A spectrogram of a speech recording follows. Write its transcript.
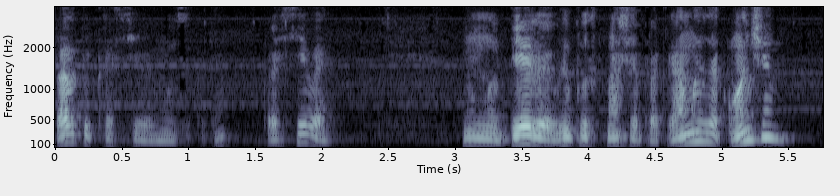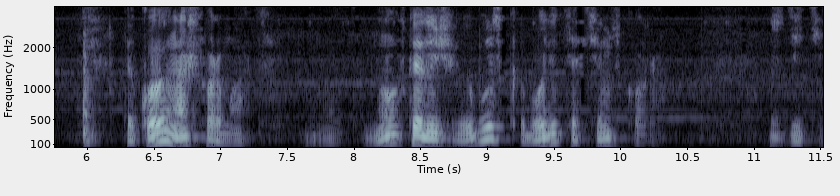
Правда красивая музыка, да? Красивая? Ну, мы первый выпуск нашей программы закончим. Такой наш формат. Вот. Ну, следующий выпуск будет совсем скоро. Ждите.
